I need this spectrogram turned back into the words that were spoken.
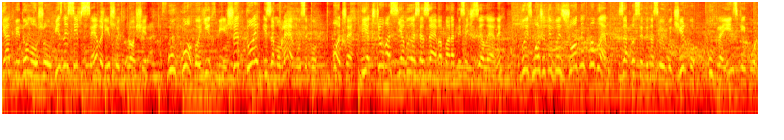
Як відомо у шоу-бізнесі, все вирішують гроші. У кого їх більше, той і замовляє музику. Отже, якщо у вас з'явилася зайва пара тисяч зелених, ви зможете без жодних проблем запросити на свою вечірку український гурт.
